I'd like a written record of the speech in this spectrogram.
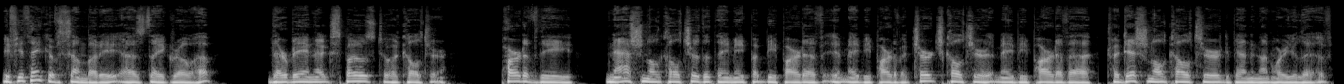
If you think of somebody as they grow up, they're being exposed to a culture, part of the national culture that they may be part of. It may be part of a church culture. It may be part of a traditional culture, depending on where you live.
